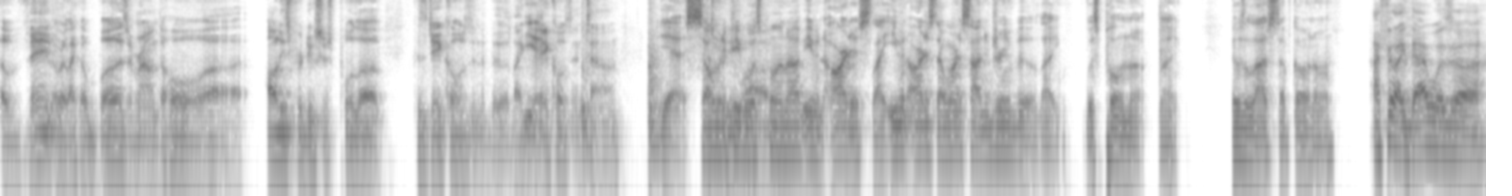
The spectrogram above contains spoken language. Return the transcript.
event or like a buzz around the whole. uh All these producers pull up because J Cole's in the build, like Yeah. J Cole's in town. Yeah, so That's many pretty people was pulling up. Even artists, like even artists that weren't signed to Dreamville, like was pulling up. Like it was a lot of stuff going on. I feel like that was uh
